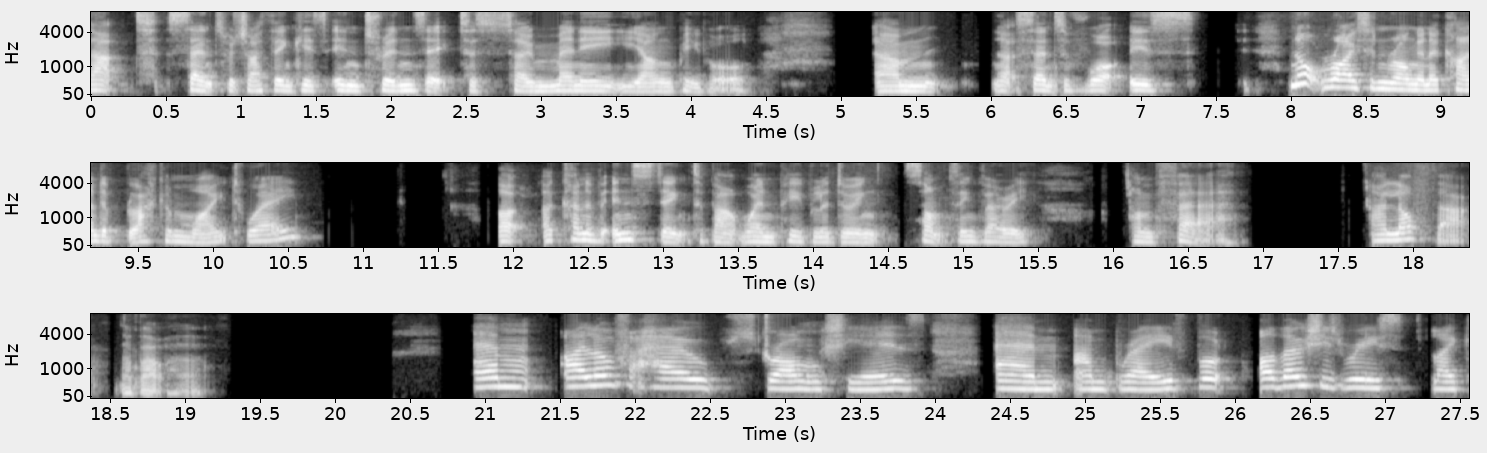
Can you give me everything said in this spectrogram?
That sense, which I think is intrinsic to so many young people, um, that sense of what is not right and wrong in a kind of black and white way, but a kind of instinct about when people are doing something very unfair. I love that about her. Um, I love how strong she is, um, and brave. But although she's really like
